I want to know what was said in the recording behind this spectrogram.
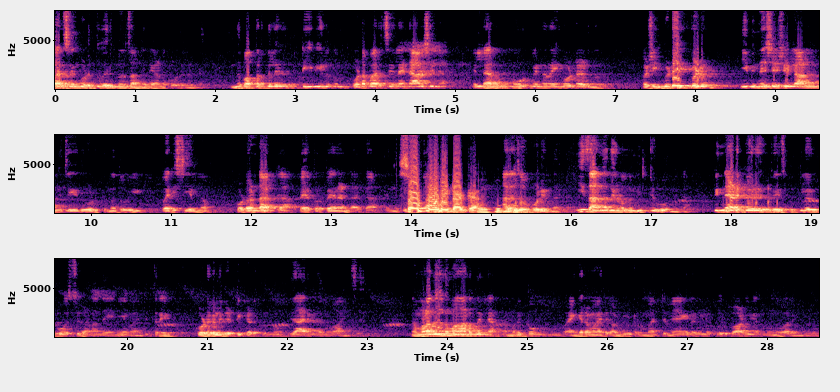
പരസ്യം കൊടുത്തു വരുന്ന സംഗതിയാണ് കൊടകളുടെ ഇന്ന് പത്രത്തിൽ ടി വിയിലൊന്നും കൊട പരസ്യമില്ല അതിന്റെ ആവശ്യമില്ല. എല്ലാവരും നൂറുപ്യന്റെ റെയിൻകോട്ടാണ് ഇടുന്നത്. പക്ഷെ ഇവിടെ ഇപ്പോഴും ഈ ഭിന്നശേഷിയുള്ള ആളുകൾക്ക് ചെയ്തു കൊടുക്കുന്ന തൊഴിൽ പരിശീലനം കുട ഉണ്ടാക്കുക പേപ്പർ പേന ഉണ്ടാക്കുക സോപ്പ് പൊടി അതെ സോപ്പ് പൊടി ഉണ്ടാക്കുക. ഈ സംഗതികളൊന്നും വിറ്റ് പോകുന്നില്ല. പിന്നെ ഇടയ്ക്ക് ഒരു ഫേസ്ബുക്കിൽ ഒരു പോസ്റ്റ് കാണാൻ ദയനീയമായിട്ട് ഇത്രയും കുടകൾ കെട്ടിക്കിടക്കുന്നു ഇതാരെങ്കിലും ഒന്ന് വാങ്ങിച്ചത് നമ്മളതിൽ നിന്ന് മാറുന്നില്ല. നമ്മളിപ്പം ഭയങ്കരമായിട്ട് കമ്പ്യൂട്ടറും മറ്റ് മേഖലകളിലൊക്കെ ഒരുപാട് ഉയർന്നു എന്ന് പറയുമ്പോൾ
